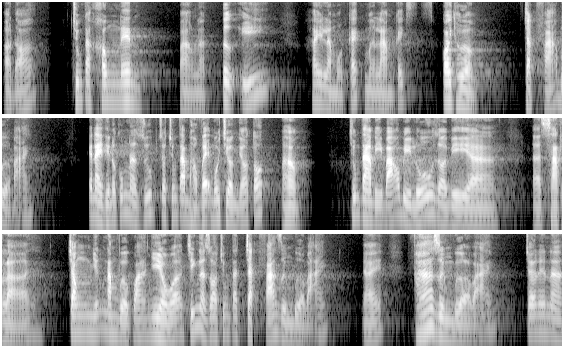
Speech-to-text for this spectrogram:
ở đó. Chúng ta không nên vào là tự ý hay là một cách mà làm cách coi thường, chặt phá bừa bãi. Cái này thì nó cũng là giúp cho chúng ta bảo vệ môi trường cho nó tốt, phải không? Chúng ta bị bão bị lũ rồi bị à, à, sạt lở. Trong những năm vừa qua nhiều á, chính là do chúng ta chặt phá rừng bừa bãi. Đấy phá rừng bừa bãi. Cho nên là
